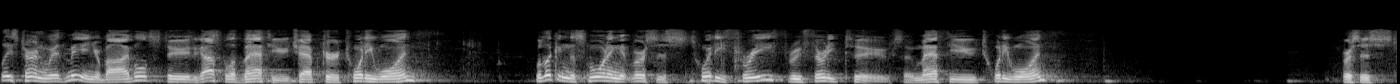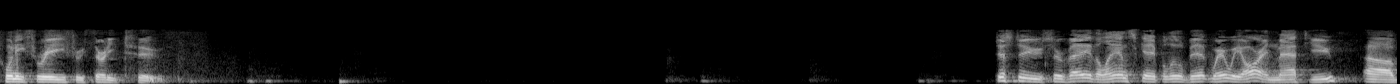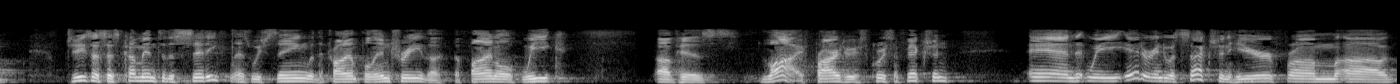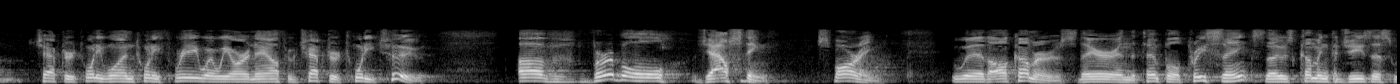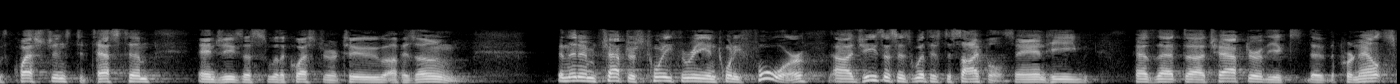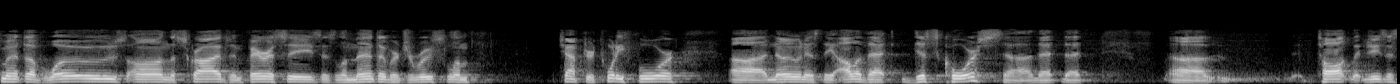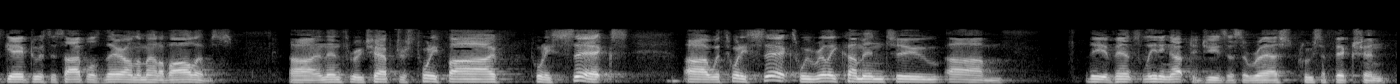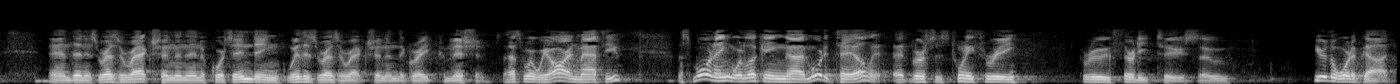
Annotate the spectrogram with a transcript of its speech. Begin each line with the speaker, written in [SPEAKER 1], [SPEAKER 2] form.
[SPEAKER 1] Please turn with me in your Bibles to the Gospel of Matthew, chapter 21. We're looking this morning at verses 23 through 32. So, Matthew 21, verses 23 through 32. Just to survey the landscape a little bit, where we are in Matthew, uh, Jesus has come into the city, as we've seen with the triumphal entry, the, the final week of his life prior to his crucifixion. And we enter into a section here from uh, chapter 21, 23, where we are now, through chapter 22, of verbal jousting, sparring with all comers there in the temple precincts, those coming to Jesus with questions to test him and Jesus with a question or two of his own. And then in chapters 23 and 24, uh, Jesus is with his disciples, and he has that uh, chapter of the, the, the, pronouncement of woes on the scribes and Pharisees, his lament over Jerusalem. Chapter 24, uh, known as the Olivet Discourse, uh, that, that uh, talk that Jesus gave to his disciples there on the Mount of Olives. Uh, and then through chapters 25, 26. Uh, with 26, we really come into um, the events leading up to Jesus' arrest, crucifixion, and then his resurrection, and then, of course, ending with his resurrection and the Great Commission. So that's where we are in Matthew. This morning, we're looking uh, more detail at, at verses 23 through 32. So, hear the Word of God.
